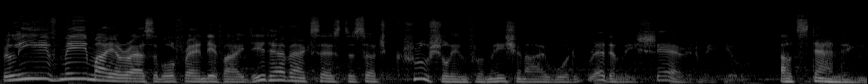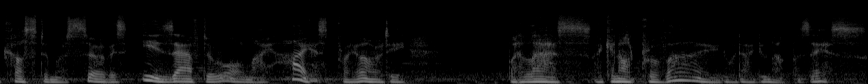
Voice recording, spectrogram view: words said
Believe me, my irascible friend, if I did have access to such crucial information, I would readily share it with you. Outstanding customer service is, after all, my highest priority. But alas, I cannot provide what I do not possess.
